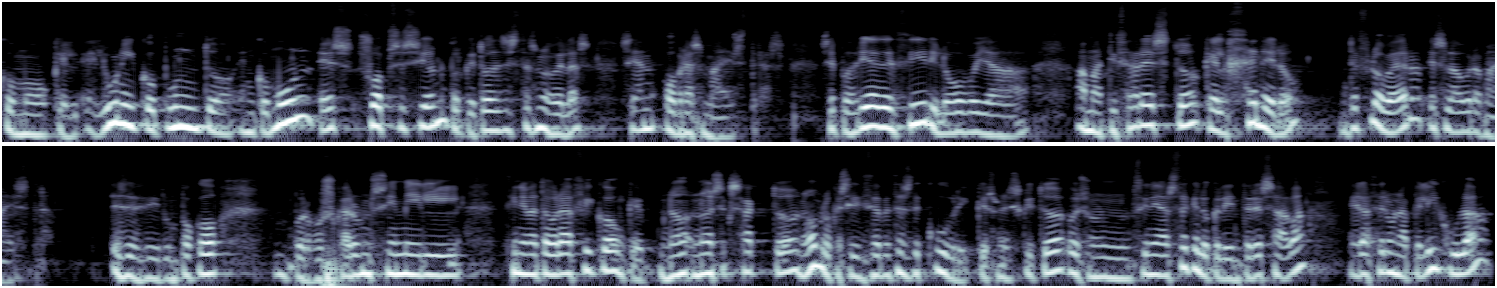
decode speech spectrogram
como que el único punto en común es su obsesión porque todas estas novelas sean obras maestras. Se podría decir, y luego voy a, matizar esto, que el género de Flaubert es la obra maestra. Es decir, un poco por buscar un símil cinematográfico, aunque no, no, es exacto, ¿no? lo que se dice a veces de Kubrick, que es un escritor, es un cineasta que lo que le interesaba era hacer una película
